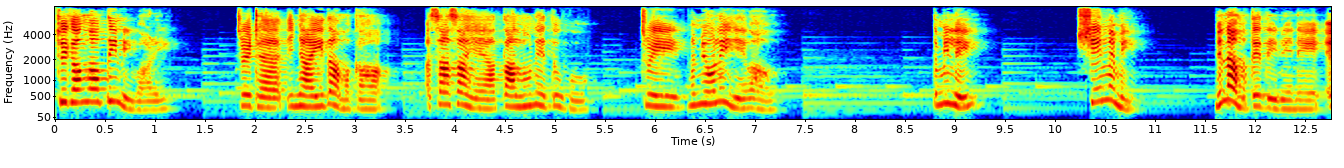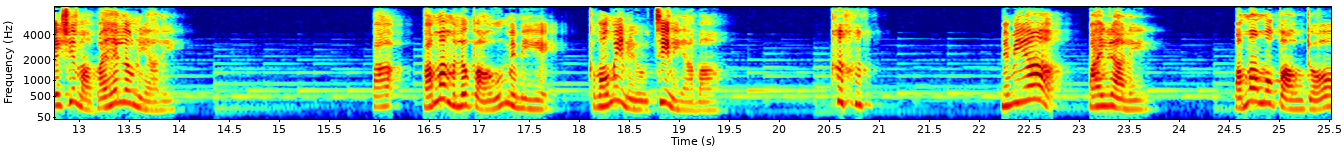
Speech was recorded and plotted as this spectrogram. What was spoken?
ကျွေကောင်းကောင်းသိနေပါတယ်။ကျွေထက်ပညာရေးသားမကအဆဆရရတာလွန်းတဲ့သူ့ကိုကျွေမမျောလေးရဲပါဘူး။သမီးလေးရှင်းမမေမျက်နှာမသိသေးပဲနဲ့အိမ်ရှိမှာဘာရဲလုံနေရလဲ။ဘာဘာမှမလုပ်ပါဘူးမမေရဲ့ ကမောင်းမင်းတွေကိုကြည့်နေတာပါမမေကဘာကြီးလာလဲဘာမှမဟုတ်ပါဘူးတော့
